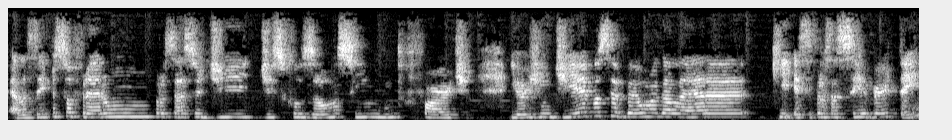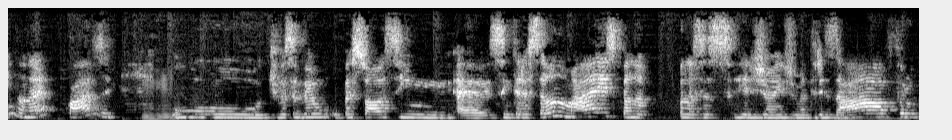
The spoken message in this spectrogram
elas sempre sofreram um processo de, de exclusão assim muito forte. E hoje em dia você vê uma galera que esse processo se revertendo, né, quase, Uhum. o que você vê o, pessoal assim é, se interessando mais pela pelas religiões de matriz afro,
